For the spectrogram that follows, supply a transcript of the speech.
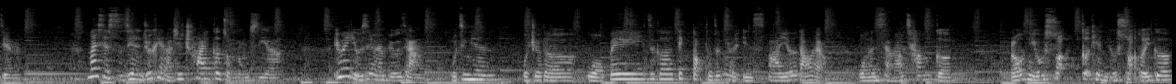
间呢？那些时间你就可以拿去 try 各种东西啊。因为有些人，比如讲，我今天我觉得我被这个 TikTok 的这个人 inspire 到了，我很想要唱歌。然后你又刷，隔天你又刷到一个，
